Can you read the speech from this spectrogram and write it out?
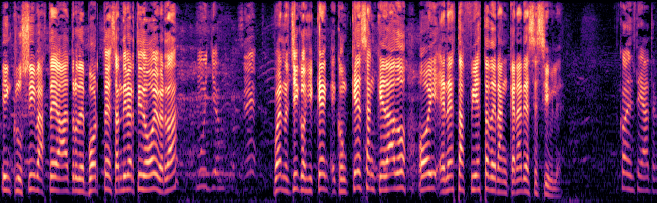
inclusivas, teatro, deporte. Se han divertido hoy, ¿verdad? Mucho. Bueno, chicos, ¿y qué- con qué se han quedado hoy en esta fiesta de Gran Canaria Accesible? Con el teatro.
